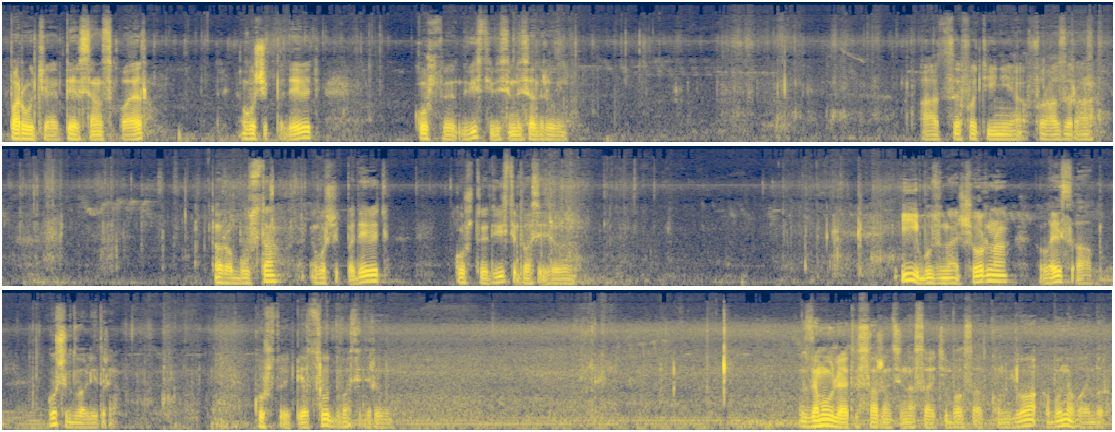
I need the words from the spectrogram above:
Паротія Persian Spire. Горщик П9. Коштує 280 гривень. А це фотінія фразера Робуста. Горщик П9 коштує 220 гривень. І бузина чорна Lace Up. Горщик 2 літри. Коштує 520 гривень. Замовляйте саджанці на сайті balsat.com.ua або на Viber.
